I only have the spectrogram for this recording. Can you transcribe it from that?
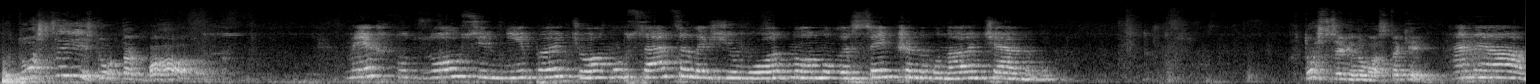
Хто ж це їсть от так багато? Ми ж тут зовсім ні при чому, все це лише в одному лисичиному нареченому. Хто ж це він у вас такий? Генерал.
